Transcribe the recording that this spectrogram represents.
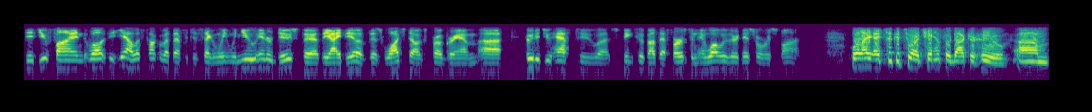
Did you find well? Yeah, let's talk about that for just a second. When, when you introduced the the idea of this Watchdogs program, uh, who did you have to uh, speak to about that first, and, and what was their initial response? Well, I, I took it to our chancellor, Dr. Hu. Um,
